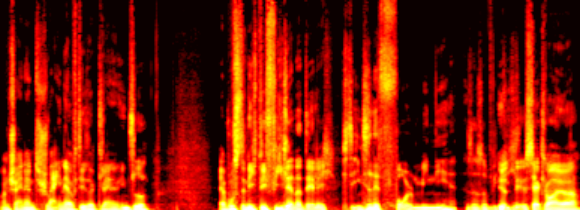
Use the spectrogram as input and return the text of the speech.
anscheinend Schweine auf dieser kleinen Insel. Er wusste nicht, wie viele natürlich. Ist die Insel nicht voll mini? Also so Ja, wirklich. ist ja klar, ja.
